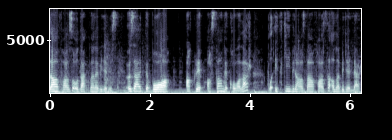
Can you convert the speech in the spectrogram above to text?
daha fazla odaklanabiliriz. Özellikle boğa, akrep, aslan ve kovalar bu etkiyi biraz daha fazla alabilirler.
